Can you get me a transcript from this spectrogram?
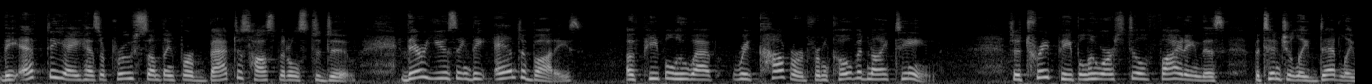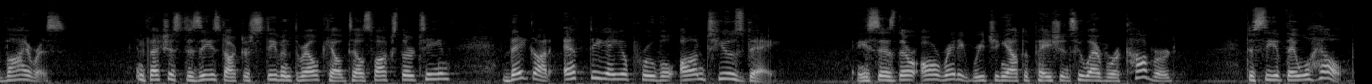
The FDA has approved something for Baptist hospitals to do. They're using the antibodies of people who have recovered from COVID 19 to treat people who are still fighting this potentially deadly virus. Infectious disease doctor Steven Threlkeld tells Fox 13 they got FDA approval on Tuesday he says they're already reaching out to patients who have recovered to see if they will help.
